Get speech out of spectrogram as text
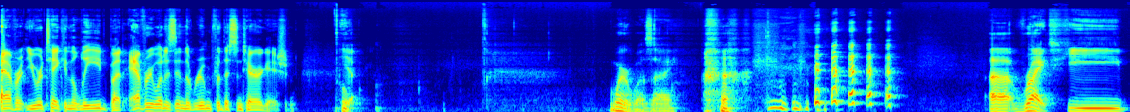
Everett, you were taking the lead, but everyone is in the room for this interrogation. Yeah. Where was I? uh, right. He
